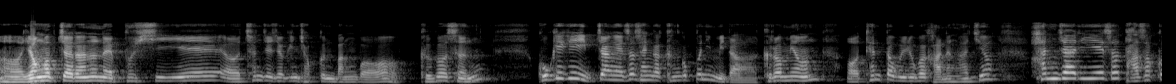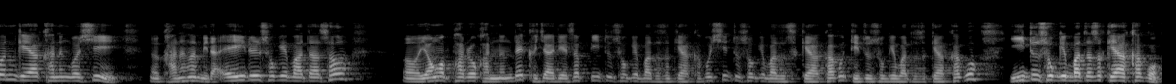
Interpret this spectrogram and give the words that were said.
어, 영업자라는 FC의 어, 천재적인 접근 방법 그것은 고객의 입장에서 생각한 것 뿐입니다. 그러면 어, 10W가 가능하죠? 한 자리에서 다섯 건 계약하는 것이 어, 가능합니다. A를 소개받아서 어, 영업하러 갔는데 그 자리에서 B도 소개받아서 계약하고 C도 소개받아서 계약하고 D도 소개받아서 계약하고 E도 소개받아서 계약하고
